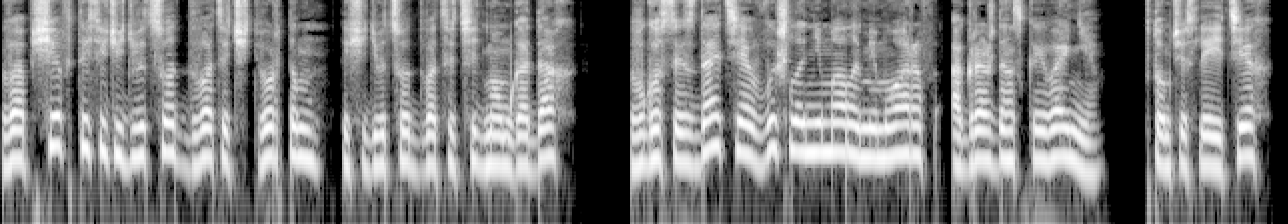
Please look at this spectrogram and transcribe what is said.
Вообще в 1924-1927 годах в госиздате вышло немало мемуаров о гражданской войне, в том числе и тех,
